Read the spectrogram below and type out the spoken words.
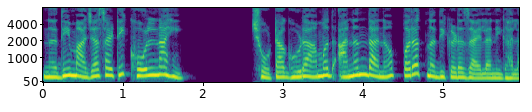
नदी माझ्यासाठी खोल नाही. छोटा घोडा मग आनंदानं परत नदीकडे जायला निघाला.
